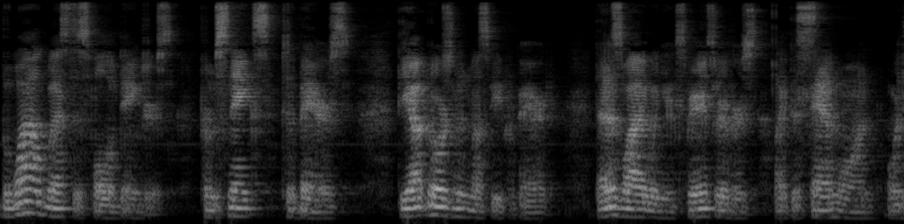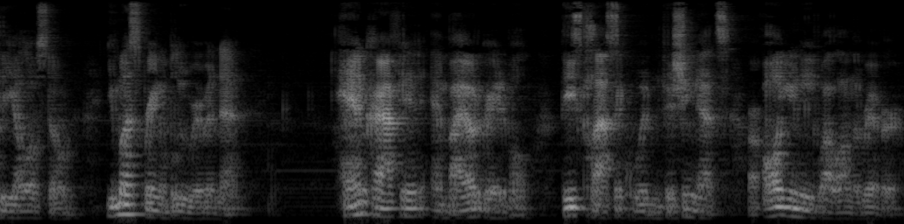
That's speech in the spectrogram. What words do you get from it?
The Wild West is full of dangers, from snakes to bears. The outdoorsman must be prepared. That is why when you experience rivers like the San Juan or the Yellowstone, you must bring a blue ribbon net. Handcrafted and biodegradable, these classic wooden fishing nets are all you need while on the river.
